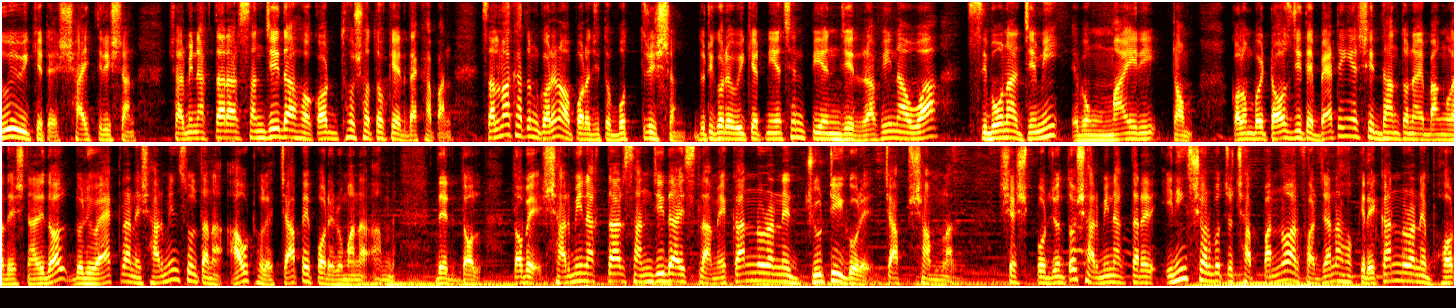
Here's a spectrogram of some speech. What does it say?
দুই উইকেটে সাঁত্রিশ রান। শারমিন আক্তার আর সঞ্জিদা হক অর্ধ শতকের দেখা পান। সালমা খাতুন করেন অপরাজিত বত্রিশ রান। দুটি করে উইকেট নিয়েছেন পিএনজির রাভিনা ওয়া, সিবোনা জেমি এবং মাইরি টম। কলম্বোয় টস জিতে ব্যাটিং এর সিদ্ধান্ত নেয় বাংলাদেশ নারী দল। দলীয় এক রানে শারমিন সুলতানা আউট হলে চাপে পড়ে রোমানা আহমেদের দল। তবে শারমিন আক্তার, সানজিদা ইসলাম একান্ন রানের জুটি গড়ে চাপ সামলান। শেষ পর্যন্ত শারমিন আক্তারের ইনিংস সর্বোচ্চ ছাপ্পান্ন আর ফারজানা হকের একান্ন রানে ভর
